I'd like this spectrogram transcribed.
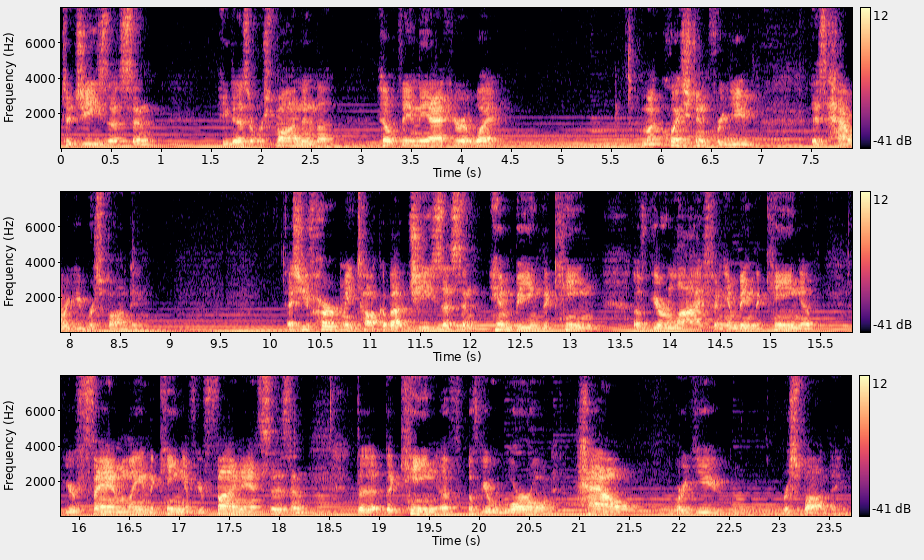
to Jesus and he doesn't respond in the healthy and the accurate way. My question for you is how are you responding? As you've heard me talk about Jesus and Him being the King of your life and Him being the King of your family and the King of your finances and the, the King of, of your world, how are you responding?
